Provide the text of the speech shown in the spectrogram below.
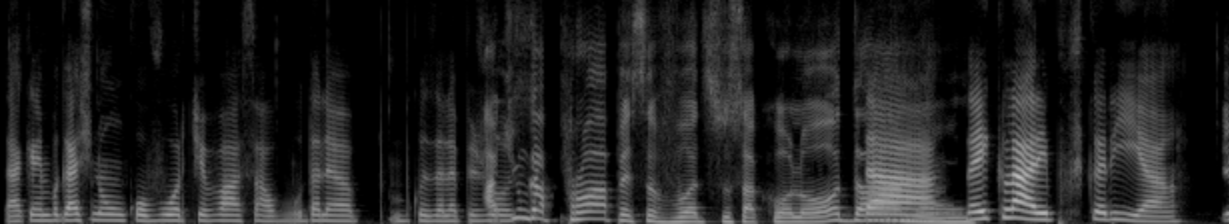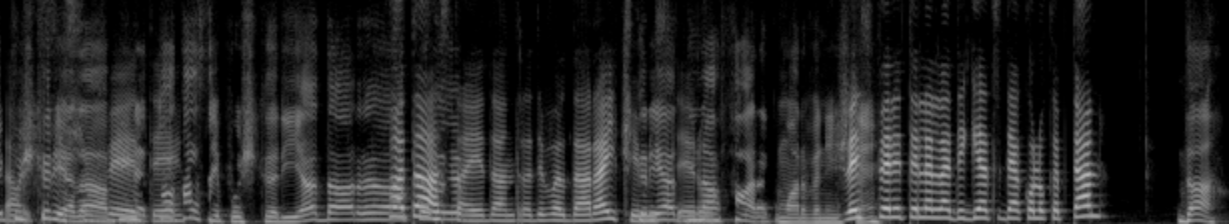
Dacă ne băga și nou un covor ceva sau de-alea bucăți de-alea pe jos. Ajung aproape să văd sus acolo, dar da, nu. dar e clar, e pușcăria. E Da, uite, pușcăria, se și da. Bine, vede. toată asta e pușcăria, dar... uh, Toată acolo asta e, da, într-adevăr, dar aici e Pușcăria din misterul. afară, cum ar veni, Vezi știi? peretele ăla de gheață de acolo, capitan? Da.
